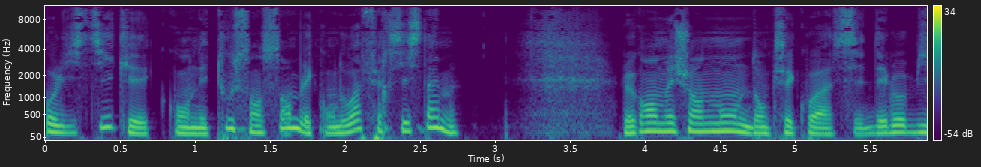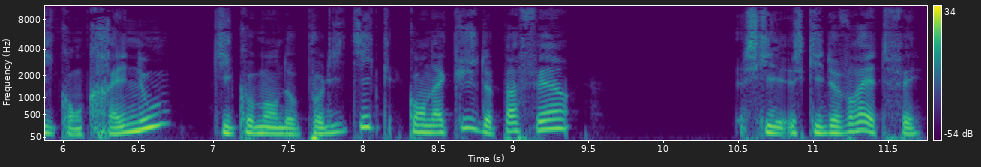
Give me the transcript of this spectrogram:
holistique et qu'on est tous ensemble et qu'on doit faire système. Le grand méchant de monde, donc c'est quoi? C'est des lobbies qu'on crée nous, qui commandent aux politiques, qu'on accuse de pas faire ce qui, ce qui devrait être fait.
